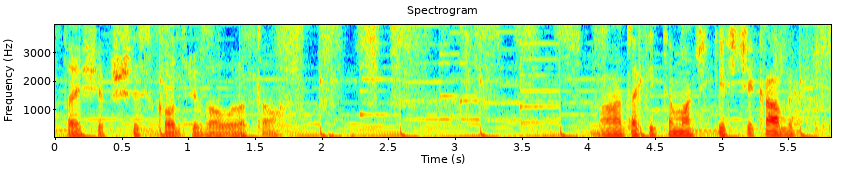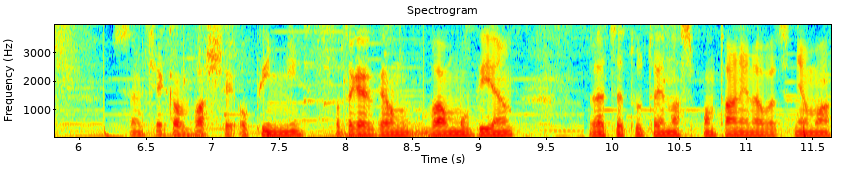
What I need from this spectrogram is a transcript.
tutaj się wszystko odrywało, latało. No ale taki temacik jest ciekawy. Jestem ciekaw waszej opinii, bo tak jak wam, mówiłem, lecę tutaj na spontanie, nawet nie ma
